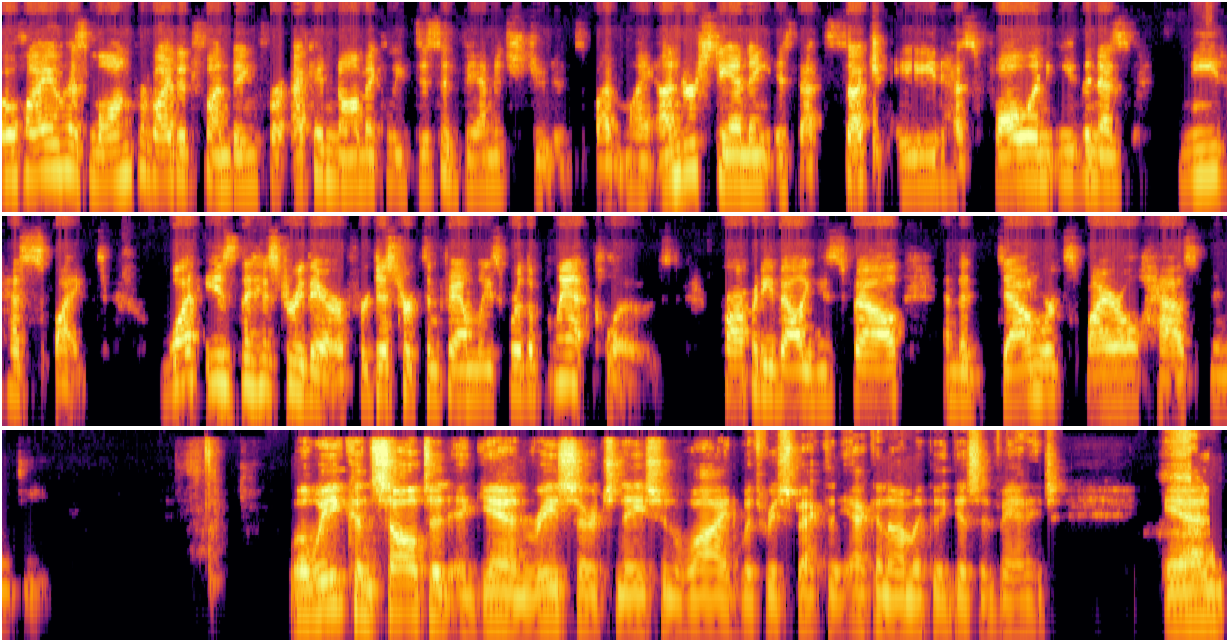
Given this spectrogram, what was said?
Ohio has long provided funding for economically disadvantaged students, but my understanding is that such aid has fallen even as need has spiked. What is the history there for districts and families where the plant closed? Property values fell, and the downward spiral has been deep. Well, we consulted again research nationwide with respect to the economically disadvantaged. And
